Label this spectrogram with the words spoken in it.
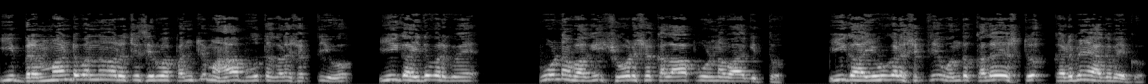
ಈ ಬ್ರಹ್ಮಾಂಡವನ್ನು ರಚಿಸಿರುವ ಪಂಚಮಹಾಭೂತಗಳ ಶಕ್ತಿಯು ಈಗ ಇದುವರೆಗೂ ಪೂರ್ಣವಾಗಿ ಷೋಡಶ ಕಲಾಪೂರ್ಣವಾಗಿತ್ತು. ಈಗ ಇವುಗಳ ಶಕ್ತಿ ಒಂದು ಕಲೆಯಷ್ಟು ಕಡಿಮೆಯಾಗಬೇಕು.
